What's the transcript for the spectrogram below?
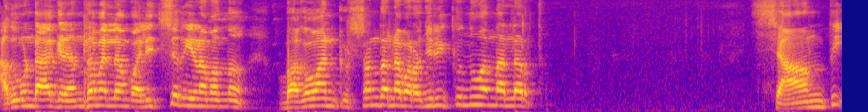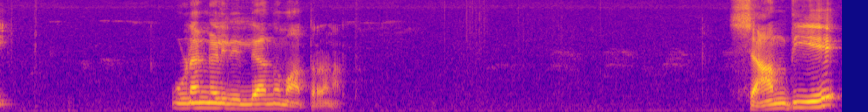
അതുകൊണ്ട് ആ ഗ്രന്ഥമെല്ലാം വലിച്ചെറിയണമെന്ന് ഭഗവാൻ കൃഷ്ണൻ തന്നെ പറഞ്ഞിരിക്കുന്നു എന്നല്ല അർത്ഥം. ശാന്തി ഗുണങ്ങളിലില്ല എന്ന് മാത്രമാണ് അർത്ഥം. ശാന്തിയെ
